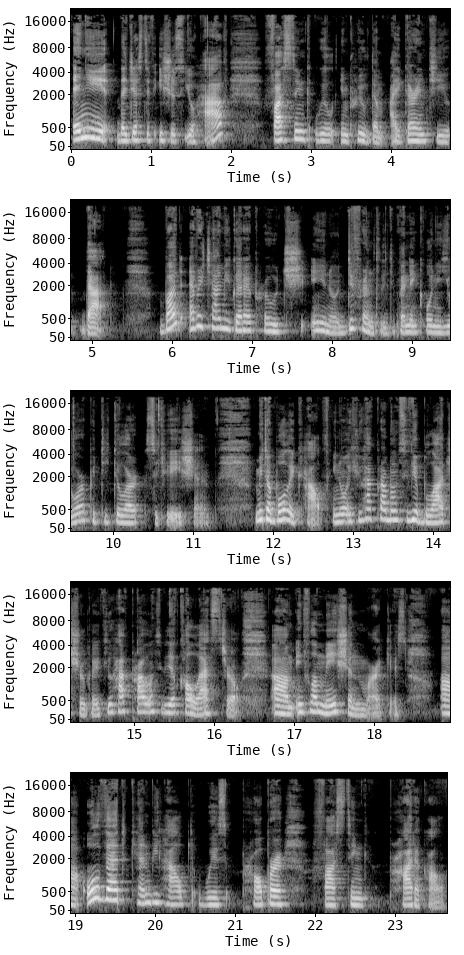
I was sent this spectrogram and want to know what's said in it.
Any digestive issues you have, fasting will improve them. I guarantee you that but every time you gotta approach you know differently depending on your particular situation metabolic health you know if you have problems with your blood sugar if you have problems with your cholesterol um, inflammation markers uh, all that can be helped with proper fasting protocol.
